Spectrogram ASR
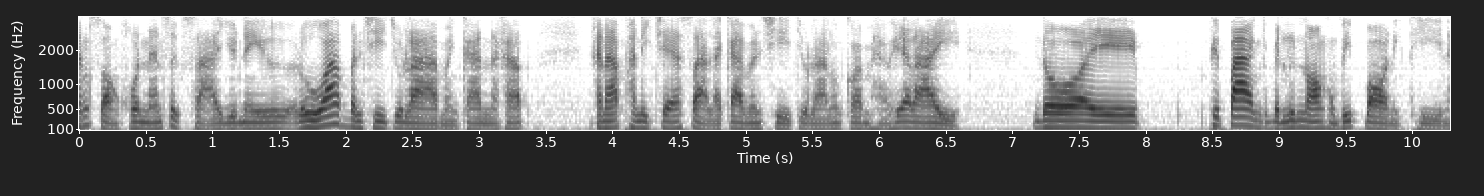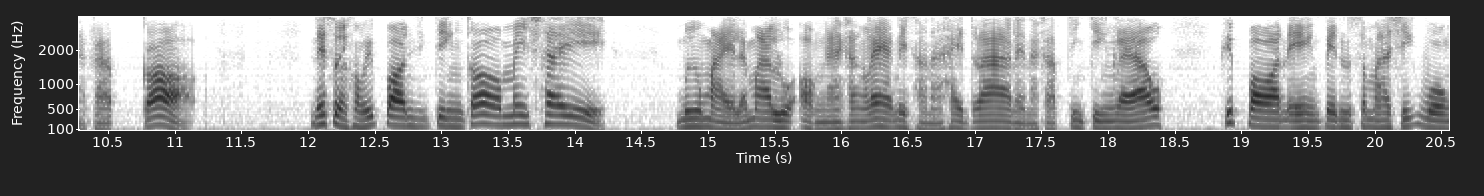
ทั้งสองคนนั้นศึกษาอยู่ในรั้วบัญชีจุฬาเหมือนกันนะครับ คณะพาณิชยศาสตร์และการบัญชีจุฬาลงกรณ์มหาวิทยาลัย โดยพี่ป้างจะเป็นรุ่นน้องของพี่ปอนอีกทีนะครับ ก็ในส่วนของพี่ปอนจริง ๆ ก็ไม่ใช่มือใหม่และมาออกงานครั้งแรกในฐานะไฮดราเลยนะครับ จริง ๆ แล้วพี่ปอนด์เองเป็นสมาชิกวง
